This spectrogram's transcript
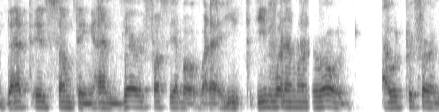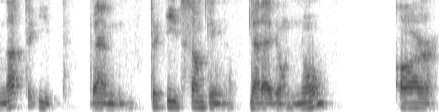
that is something I'm very fussy about what I eat. Even when I'm on the road, I would prefer not to eat than to eat something that I don't know or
